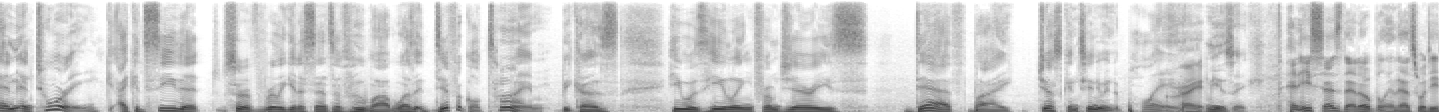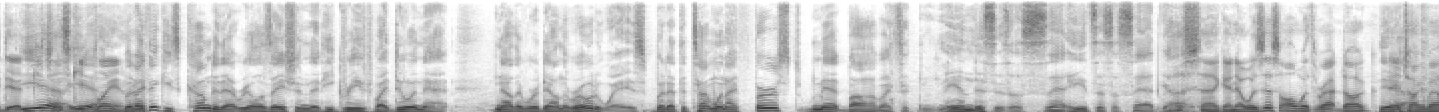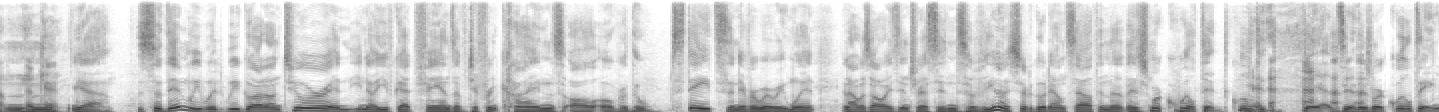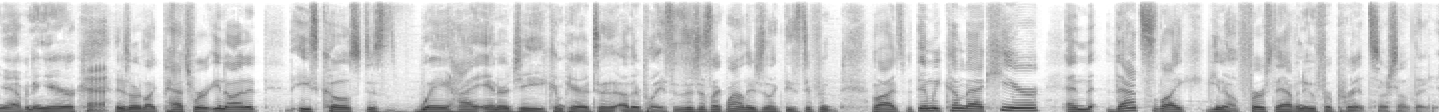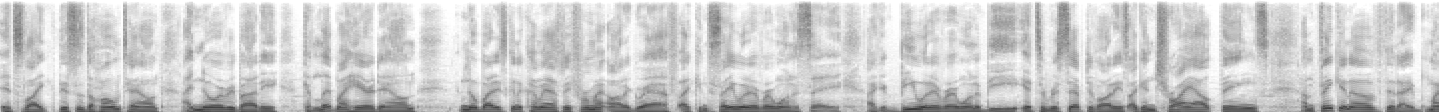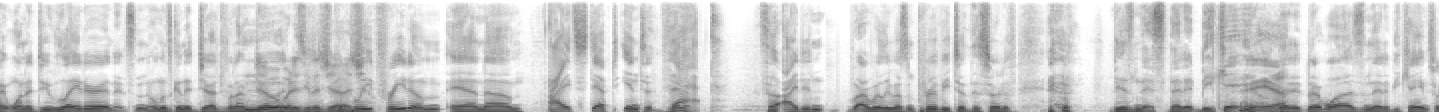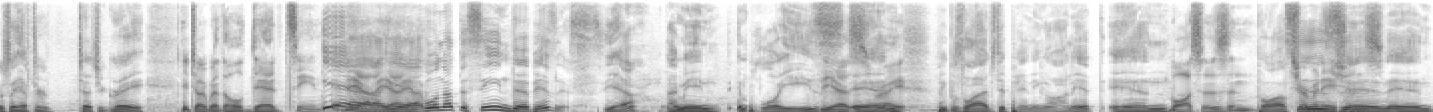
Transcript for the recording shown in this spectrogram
And and touring, I could see that sort of really get a sense of who Bob was. A difficult time because he was healing from Jerry's death by just continuing to play Right. music. And he says that openly. That's what he did. Yeah, Just keep yeah. playing. But I think he's come to that realization that he grieved by doing that. Now that we're down the road a ways, but at the time when I first met Bob, I said, "Man, this is a sad. He's just a sad guy." a sad guy. Now, was this all with Ratdog? that Yeah. You're talking about? Mhm. Okay. Yeah. So then we would we'd go out on tour, and you know you've got fans of different kinds all over the states and everywhere we went. And I was always interested in sort of you know sort of go down south, and the, there's more quilted quilted fans here. There's more quilting happening here. There's more like patchwork, you know. And it, the East Coast is way high energy compared to other places. It's just like wow, there's like these different vibes. But then we come back here, and th- that's like you know First Avenue for Prince or something. It's like this is the hometown. I know everybody. I can let my hair down. Nobody's going to come ask me for my autograph. I can say whatever I want to say. I can be whatever I want to be. It's a receptive audience. I can try out things I'm thinking of that I might want to do later, and it's no one's going to judge what I'm doing. Nobody's gonna judge. Complete freedom, and um, I stepped into that. So I didn't. I really wasn't privy to the sort of business that it became. You know, Yeah. That it there was, and that it became, especially after Touch of Grey. You talk about the whole dead scene. Yeah, yeah, Well, not the scene, the business. Yeah. I mean, employees. Yes, and right. People's lives depending on it, and Bosses and bosses terminations. and,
